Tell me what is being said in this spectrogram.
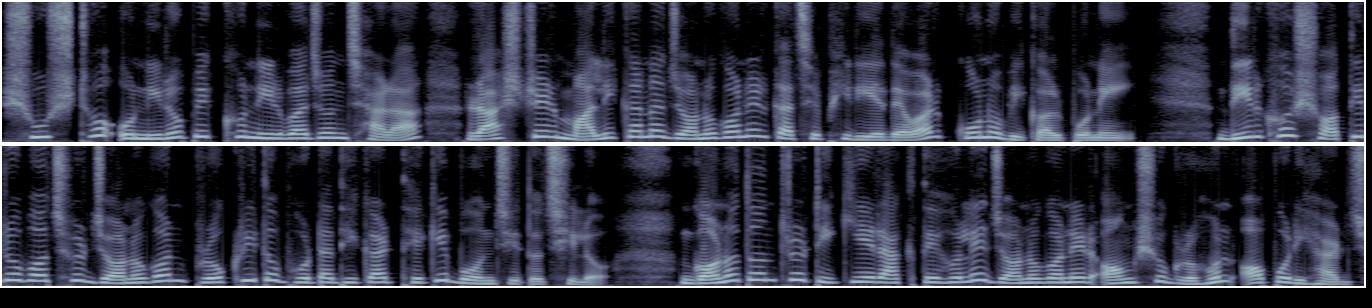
সুষ্ঠু ও নিরপেক্ষ নির্বাচন ছাড়া রাষ্ট্রের মালিকানা জনগণের কাছে ফিরিয়ে দেওয়ার কোনো বিকল্প নেই। দীর্ঘ সতেরো বছর জনগণ প্রকৃত ভোটাধিকার থেকে বঞ্চিত ছিল। গণতন্ত্র টিকিয়ে রাখতে হলে জনগণের অংশগ্রহণ অপরিহার্য।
